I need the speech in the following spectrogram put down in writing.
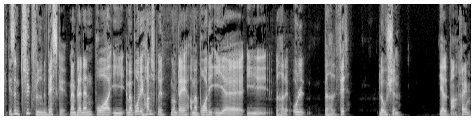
Det er sådan en tykflydende væske, man blandt andet bruger i, man bruger det i håndsprit nu om dagen, og man bruger det i, øh, i hvad hedder det, olie, hvad hedder det, fedt? Lotion. Hjælp mig. Creme.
